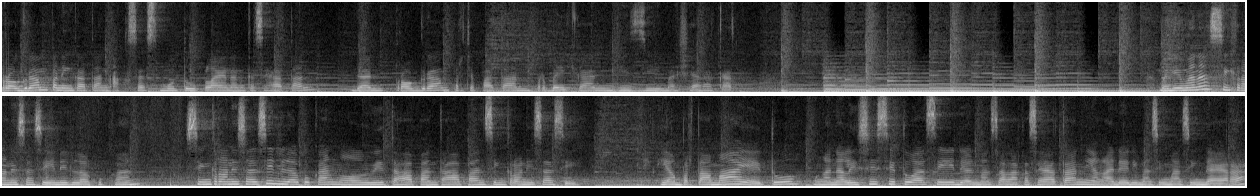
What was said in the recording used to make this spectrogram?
program peningkatan akses mutu pelayanan kesehatan, dan program percepatan perbaikan gizi masyarakat. Bagaimana sinkronisasi ini dilakukan? Sinkronisasi dilakukan melalui tahapan-tahapan sinkronisasi. Yang pertama yaitu menganalisis situasi dan masalah kesehatan yang ada di masing-masing daerah.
